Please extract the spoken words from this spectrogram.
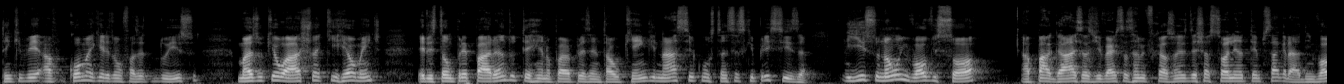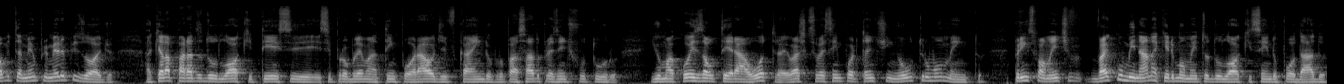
tem que ver a, como é que eles vão fazer tudo isso. Mas o que eu acho é que realmente eles estão preparando o terreno para apresentar o Kang nas circunstâncias que precisa. E isso não envolve só apagar essas diversas ramificações e deixar só a linha do tempo sagrado. Envolve também o primeiro episódio. Aquela parada do Loki ter esse, esse problema temporal de ficar indo pro passado, presente e futuro, e uma coisa alterar a outra, eu acho que isso vai ser importante em outro momento. Principalmente, vai culminar naquele momento do Loki sendo podado,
